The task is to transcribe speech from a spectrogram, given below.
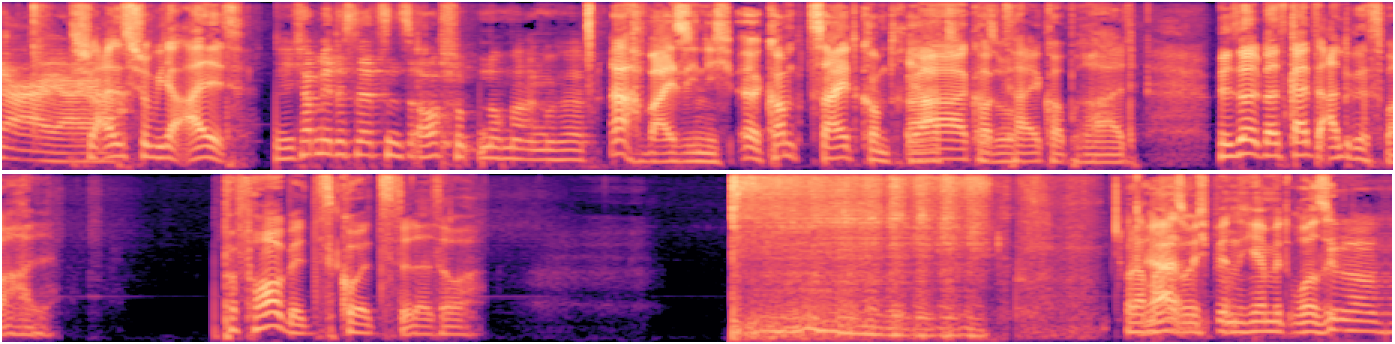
Ja, ja, Ist schon alles schon wieder alt. Ich habe mir das letztens auch schon nochmal angehört. Ach, weiß ich nicht. Äh, kommt Zeit, kommt Rat. also, Teil, kommt Rat. Wir sollten was ganz anderes machen. Performance-Kunst oder so. Oder ja, also ich bin hier mit Ursi Genau.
